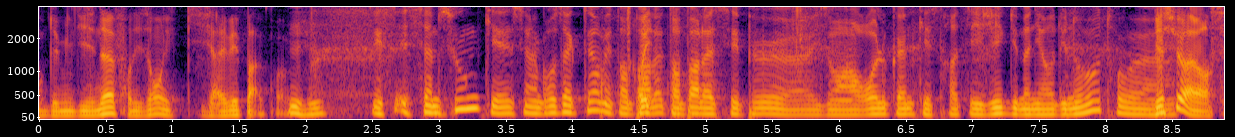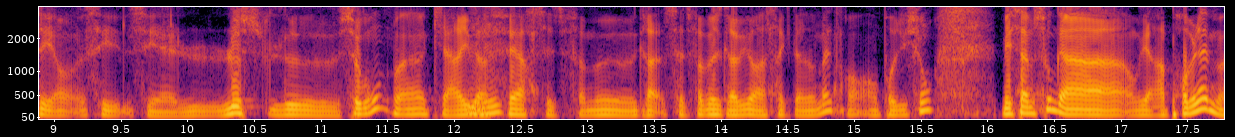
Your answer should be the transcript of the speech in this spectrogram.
en 2019 en disant qu'ils n'y arrivaient pas. Quoi. Mhm. Et, et Samsung, c'est un gros acteur, mais t'en parles, parles assez peu. euh, ils ont un rôle quand même qui est stratégique d'une manière ou d'une autre. ou, euh, Bien sûr, alors c'est le, le second hein, qui arrive à Mhm. faire cette fameuse gra- cette fameuse gravure à 5 nanomètres en, en production. Mais Samsung a, on un problème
